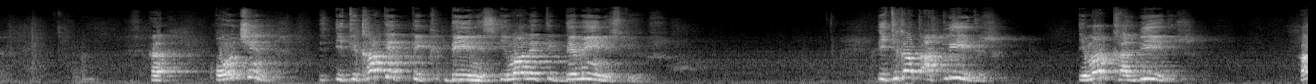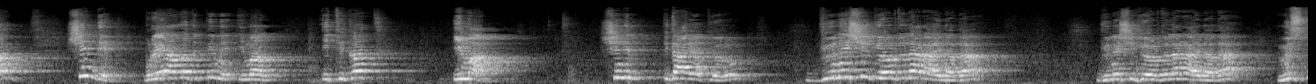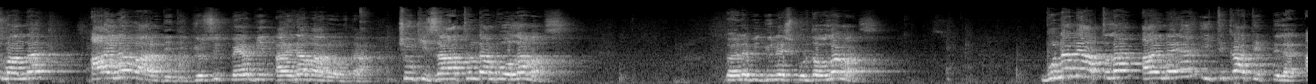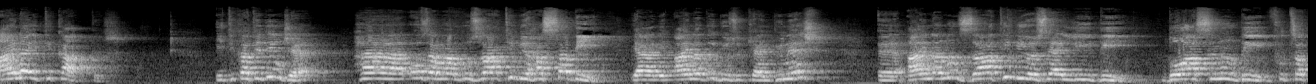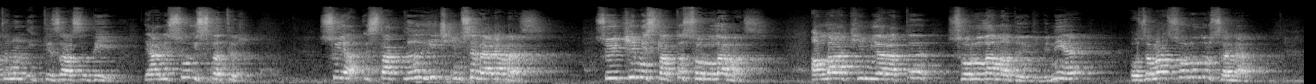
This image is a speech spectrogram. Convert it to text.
Ha, onun için itikat ettik deyiniz, iman ettik demeyiniz diyor. İtikat aklidir. İman kalbidir. Ha? Şimdi burayı anladık değil mi? İman, itikat, iman. Şimdi bir daha yapıyorum. Güneşi gördüler aynada. Güneşi gördüler aynada. Müslümanlar ayna var dedi. Gözükmeyen bir ayna var orada. Çünkü zatından bu olamaz. Böyle bir güneş burada olamaz. Buna ne yaptılar? Aynaya itikat ettiler. Ayna itikattır. İtikat edince ha o zaman bu zati bir hassa değil. Yani aynada gözüken güneş e, aynanın zati bir özelliği değil. Doğasının değil, fıtratının iktizası değil. Yani su ıslatır. Suya ıslaklığı hiç kimse veremez. Suyu kim ıslattı sorulamaz. Allah kim yarattı sorulamadığı gibi. Niye? O zaman sorulur sana.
